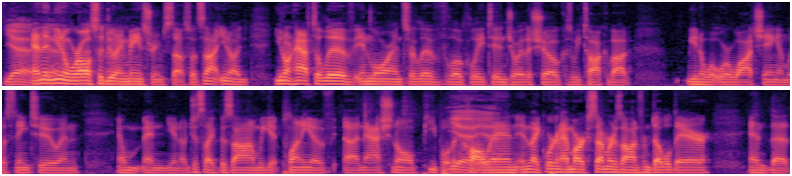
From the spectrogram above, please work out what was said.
yeah. And then, yeah, you know, we're also doing mainstream stuff. So it's not, you know, you don't have to live in Lawrence or live locally to enjoy the show because we talk about, you know, what we're watching and listening to. And, and, and you know, just like Bazan, we get plenty of uh, national people that yeah, call yeah. in. And like, we're going to have Mark Summers on from Double Dare. And that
